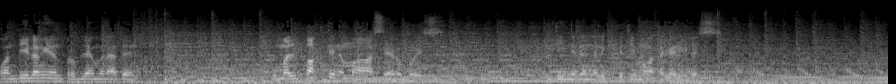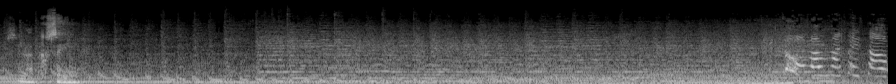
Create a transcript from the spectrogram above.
Mukhang di lang yan problema natin. Umalpak din ang mga Casero boys. Hindi nila naligpit yung mga taga-Riles. Sinabi ko sa'yo. Ikaw ang mamatay tao!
